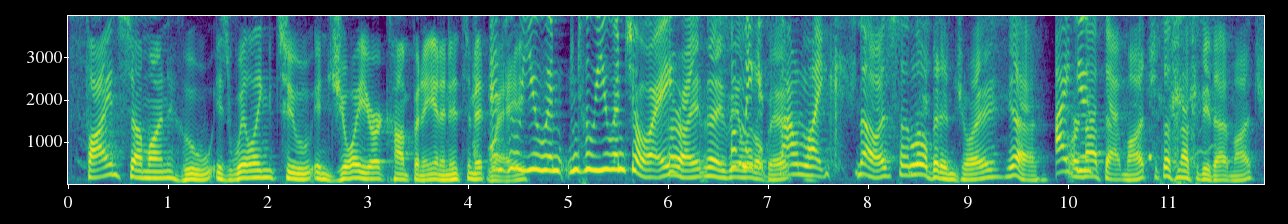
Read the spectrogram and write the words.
find someone who is willing to enjoy your company in an intimate and way. who you en- who you enjoy. All right, maybe Don't a make it bit. sound like no, it's a little bit enjoy. Yeah, I or do- not that much. It doesn't have to be that much.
